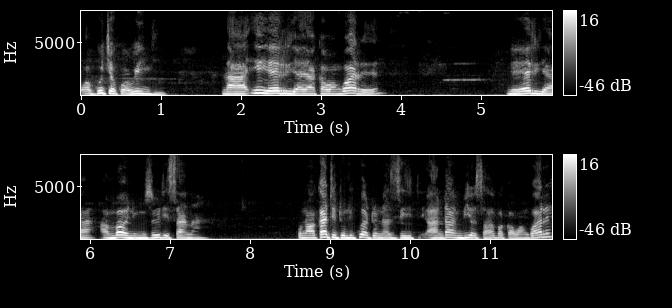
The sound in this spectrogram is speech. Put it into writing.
wakuche kwa wingi, na hii area ya Kawangware ni area ambayo ni mzuri sana. Kuna wakati tulikuwa tunaziandaa mbio za hapa Kawangware,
